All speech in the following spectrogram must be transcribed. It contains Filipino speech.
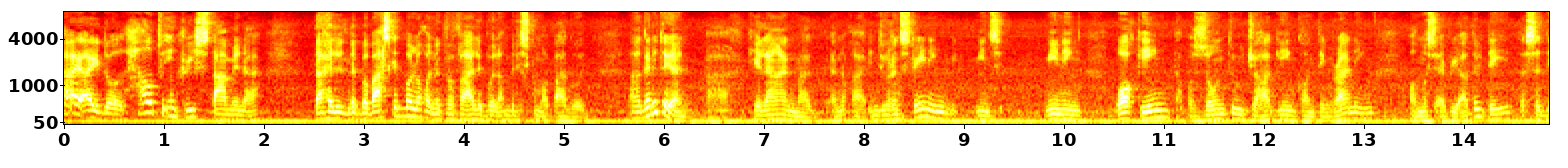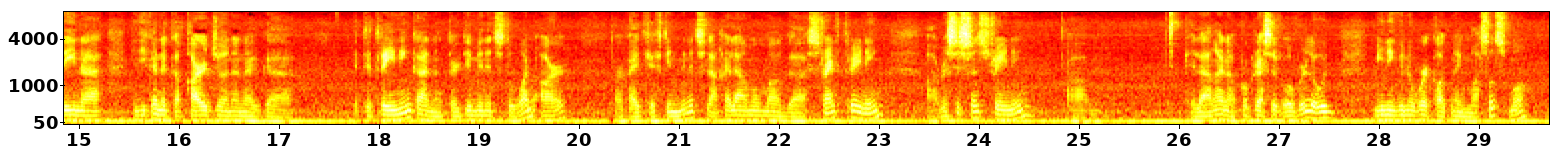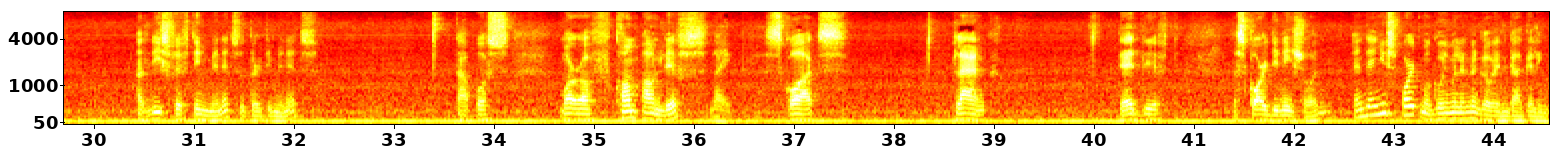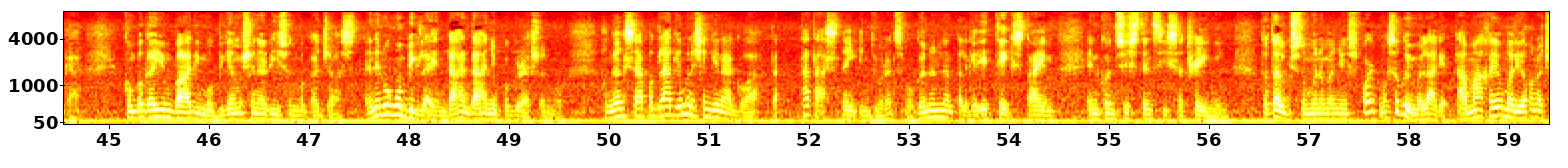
Hi Idol, how to increase stamina? Dahil nagbabasketball ako, nagva-volleyball, ang bilis ko mapagod. Ah, ganito yan, Ah, kailangan mag, ano ka, endurance training, means, meaning walking, tapos zone 2, jogging, konting running, almost every other day. Tapos sa day na hindi ka nagka-cardio na nag, ah, training ka ng 30 minutes to 1 hour, or kahit 15 minutes lang, kailangan mong mag-strength training, ah, resistance training, um, kailangan na progressive overload, meaning gina-workout mo yung muscles mo, at least 15 minutes to 30 minutes. Tapos, more of compound lifts like squats, plank, deadlift, tas coordination. And then yung sport mo, gawin mo lang ng gawin, gagaling ka. Kumbaga yung body mo, bigyan mo siya ng reason mag-adjust. And then huwag mong biglayin, dahan-dahan yung progression mo. Hanggang sa pag lagi mo na siyang ginagawa, ta- tataas na yung endurance mo. Ganun lang talaga. It takes time and consistency sa training. Total, gusto mo naman yung sport mo, saguin mo lagi. Tama kayo, mali ako na.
